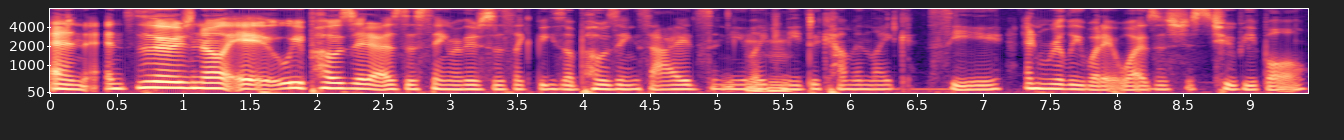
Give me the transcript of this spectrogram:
And and so there's no it, we posed it as this thing where there's just like these opposing sides and you like Mhm. need to come and like see and really what it was is just two people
